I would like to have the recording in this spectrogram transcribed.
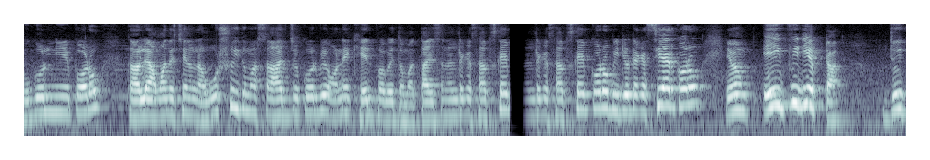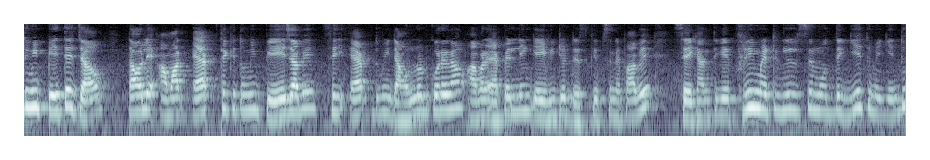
ভূগোল নিয়ে পড়ো, তাহলে আমাদের চ্যানেল অবশ্যই তোমার সাহায্য করবে, অনেক হেল্প হবে তোমার। তাই চ্যানেলটাকে সাবস্ক্রাইব চ্যানেলটাকে সাবস্ক্রাইব করো ভিডিওটাকে শেয়ার করো এবং এই পিডিএফটা যদি তুমি পেতে চাও, তাহলে আমার অ্যাপ থেকে তুমি পেয়ে যাবে। সেই অ্যাপ তুমি ডাউনলোড করে নাও। আমার অ্যাপের লিঙ্ক এই ভিডিও ডেসক্রিপশানে পাবে। সেখান থেকে ফ্রি মেটেরিয়ালসের মধ্যে গিয়ে তুমি কিন্তু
